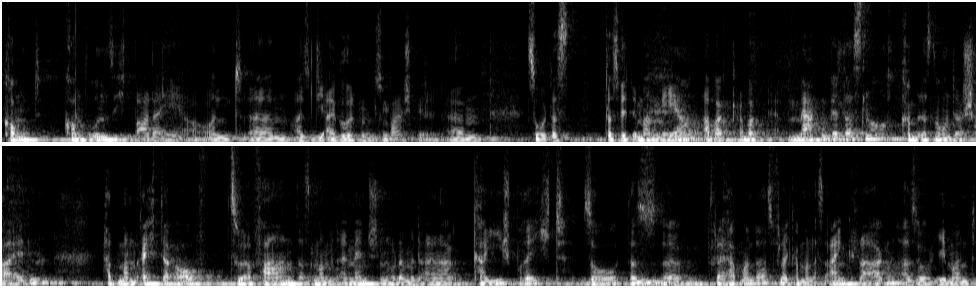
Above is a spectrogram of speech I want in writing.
kommt, kommt unsichtbar daher. Und ähm, also die Algorithmen zum Beispiel. Ähm, so, das, das wird immer mehr, aber, aber merken wir das noch? Können wir das noch unterscheiden? Hat man Recht darauf zu erfahren, dass man mit einem Menschen oder mit einer KI spricht? So, das, äh, vielleicht hat man das, vielleicht kann man das einklagen. Also jemand,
